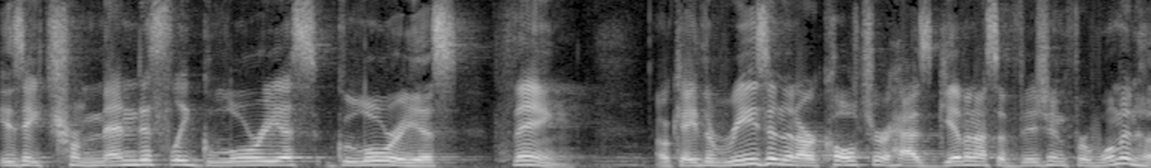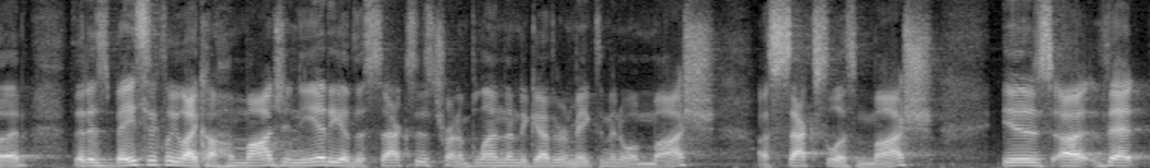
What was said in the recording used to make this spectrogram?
is a tremendously glorious, glorious thing. Okay, the reason that our culture has given us a vision for womanhood that is basically like a homogeneity of the sexes, trying to blend them together and make them into a mush, a sexless mush, is uh, that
